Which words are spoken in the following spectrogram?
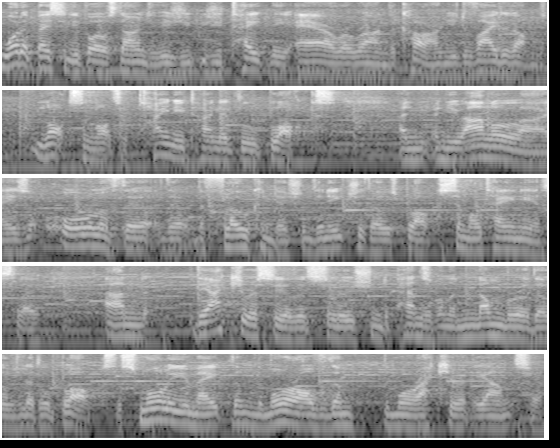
What it basically boils down to is you, you take the air around the car and you divide it up into lots and lots of tiny, tiny little blocks and, and you analyse all of the, the, the flow conditions in each of those blocks simultaneously. And the accuracy of the solution depends upon the number of those little blocks. The smaller you make them, the more of them, the more accurate the answer.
